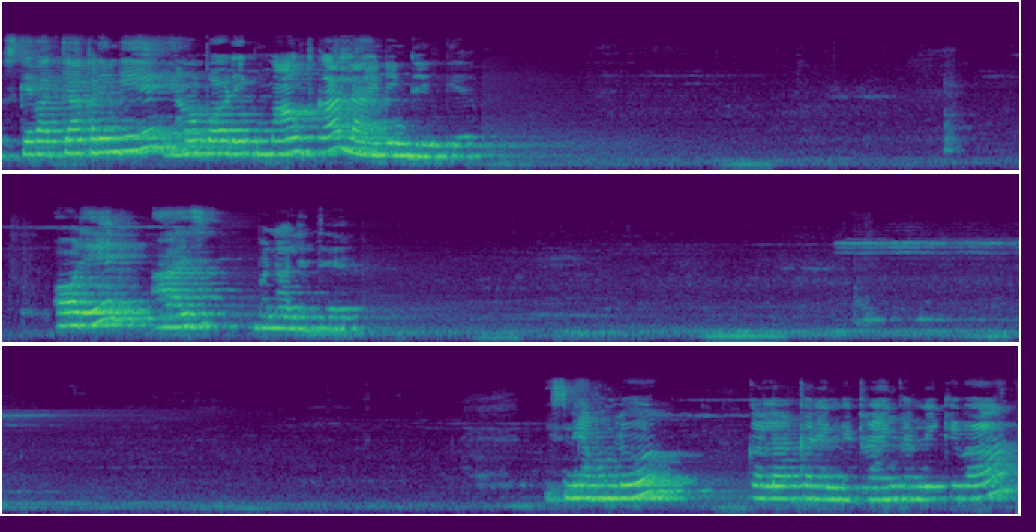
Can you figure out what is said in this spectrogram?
उसके बाद क्या करेंगे? यहाँ पर एक माउथ का लाइनिंग देंगे। और एक आइज़ बना लेते हैं। इसमें अब हम लोग कलर करेंगे। ड्राइंग करने के बाद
